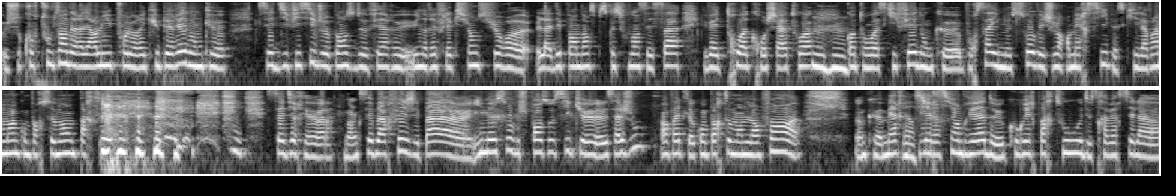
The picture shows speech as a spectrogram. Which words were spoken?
je cours tout le temps derrière lui pour le récupérer, donc euh, c'est difficile, je pense, de faire une réflexion sur la dépendance parce que souvent c'est ça. Il va être trop accroché à toi mhm. quand on voit ce qu'il fait. Donc pour ça, il me sauve et je le remercie parce qu'il a vraiment un comportement parfait. C'est-à-dire que voilà, donc c'est parfait. J'ai pas, il me sauve. Je pense aussi que ça joue en fait le comportement de l'enfant. Donc merci Andrea de courir partout, de traverser la,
